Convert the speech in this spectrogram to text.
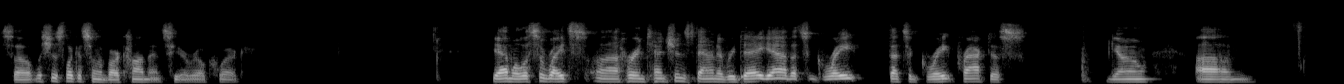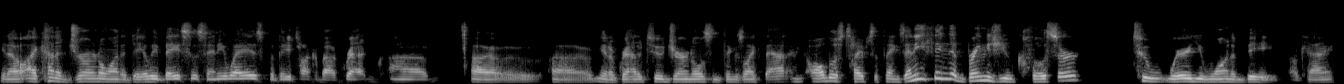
So let's just look at some of our comments here real quick. Yeah, Melissa writes uh, her intentions down every day. Yeah, that's great. That's a great practice. You know, um, you know, I kind of journal on a daily basis, anyways. But they talk about grat, uh, uh, uh, you know, gratitude journals and things like that, and all those types of things. Anything that brings you closer to where you want to be, okay,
